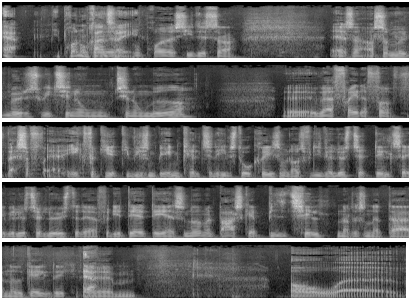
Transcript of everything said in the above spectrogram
Ja, vi prøver nogle grænser Øh, Nu af. prøver jeg at sige det så. Altså, og så mød, mødtes vi til nogle, til nogle møder øh, hver fredag. For, altså, for, ikke fordi, at de ligesom bliver indkaldt til det helt store krise, men også fordi vi har lyst til at deltage. Vi har lyst til at løse det der, fordi det, er- det er altså noget, man bare skal bide til, når det er sådan, at der er noget galt. Ikke? Ja. Øhm, og øh,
